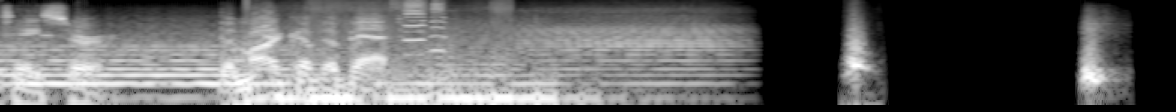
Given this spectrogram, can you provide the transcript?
taster. The mark of the bet.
